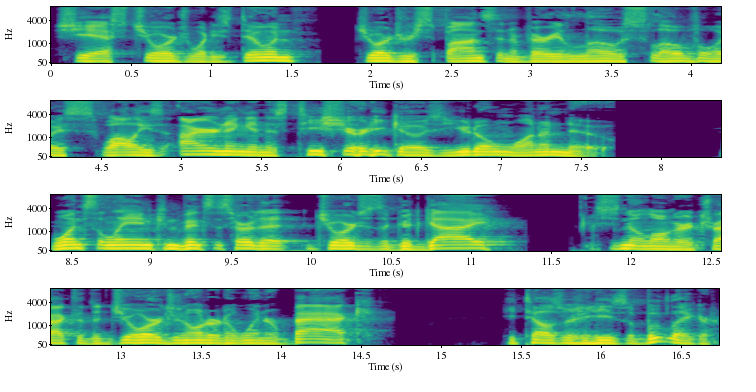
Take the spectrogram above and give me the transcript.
she asks George what he's doing. George responds in a very low, slow voice. While he's ironing in his t shirt, he goes, You don't want to know. Once Elaine convinces her that George is a good guy, she's no longer attracted to George. In order to win her back, he tells her he's a bootlegger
